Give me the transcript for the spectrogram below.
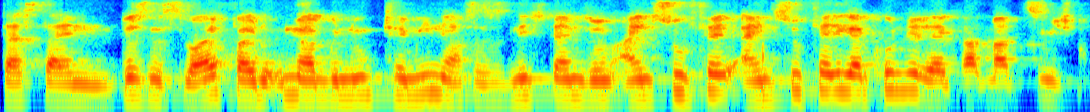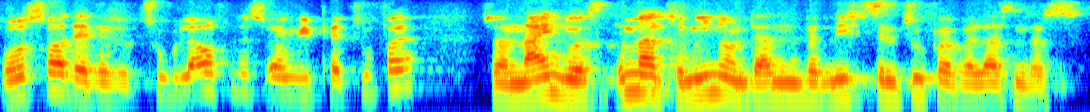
dass dein Business läuft, weil du immer genug Termine hast. Das ist nicht dann so ein, Zufall, ein zufälliger Kunde, der gerade mal ziemlich groß war, der dir so zugelaufen ist, irgendwie per Zufall, sondern nein, du hast immer Termine und dann wird nichts dem Zufall verlassen, dass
